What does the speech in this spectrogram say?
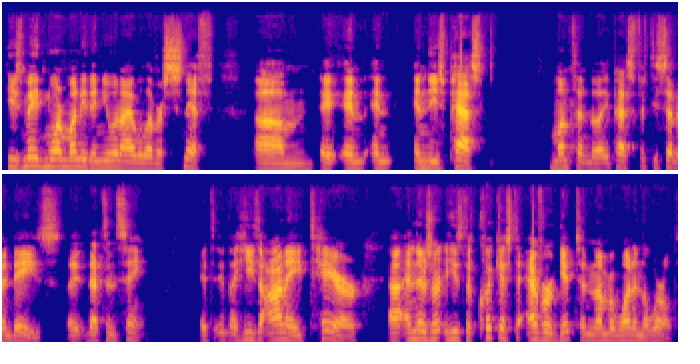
He's made more money than you and I will ever sniff. Um, and and in these past month and like past 57 days. That's insane. It's it, he's on a tear, uh, and there's a, he's the quickest to ever get to number one in the world,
